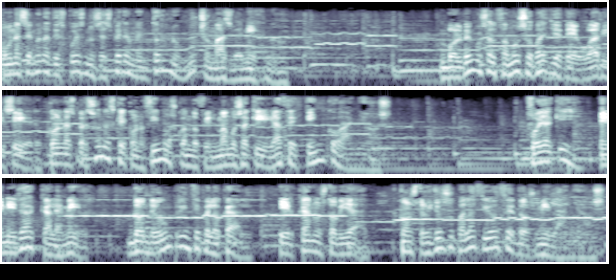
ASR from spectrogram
Una semana después nos espera un entorno mucho más benigno. Volvemos al famoso valle de Wadi Sir con las personas que conocimos cuando filmamos aquí hace cinco años. Fue aquí, en Irak Kalemir, donde un príncipe local, Irkanus Tobiad, construyó su palacio hace dos mil años.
